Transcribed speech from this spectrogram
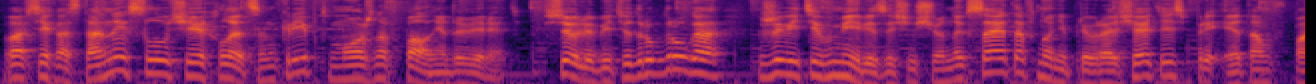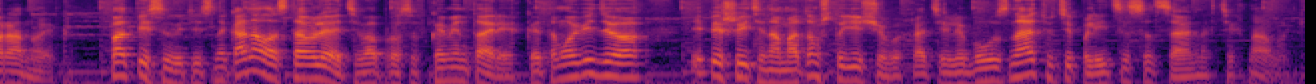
Во всех остальных случаях Let's Encrypt можно вполне доверять. Все любите друг друга, живите в мире защищенных сайтов, но не превращайтесь при этом в параноика. Подписывайтесь на канал, оставляйте вопросы в комментариях к этому видео и пишите нам о том, что еще вы хотели бы узнать у теплицы социальных технологий.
